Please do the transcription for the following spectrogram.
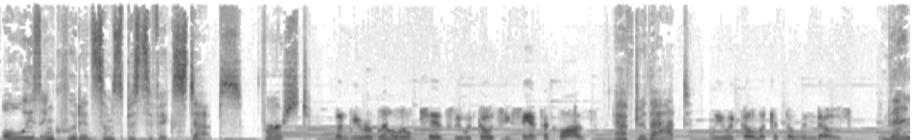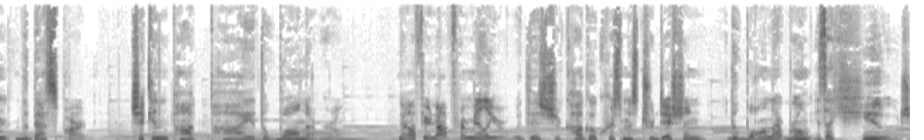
always included some specific steps. First, when we were little, little kids, we would go see Santa Claus. After that, we would go look at the windows. Then, the best part chicken pot pie at the Walnut Room. Now, if you're not familiar with this Chicago Christmas tradition, the Walnut Room is a huge,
